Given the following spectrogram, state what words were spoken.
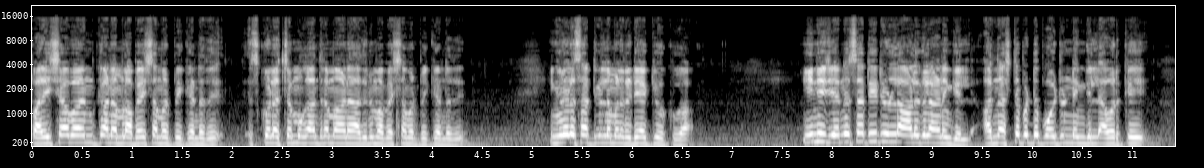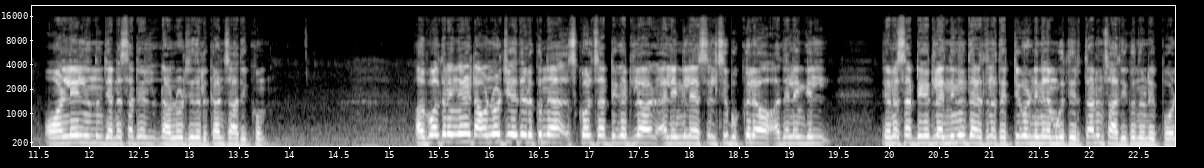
പരീക്ഷാ ഭവൻക്കാണ് നമ്മൾ അപേക്ഷ സമർപ്പിക്കേണ്ടത്. സ്കൂൾ എച്ച് എം മുഖാന്തരമാണ് അതിനും അപേക്ഷ സമർപ്പിക്കേണ്ടത്. ഇങ്ങനെയുള്ള സർട്ടിഫിക്കറ്റ് നമ്മൾ റെഡിയാക്കി വെക്കുക. ഇനി ജനന സർട്ടിഫിക്കറ്റ് ഉള്ള ആളുകളാണെങ്കിൽ അത് നഷ്ടപ്പെട്ടു പോയിട്ടുണ്ടെങ്കിൽ അവർക്ക് ഓൺലൈനിൽ നിന്നും ജനന സർട്ടിഫിക്കറ്റ് ഡൗൺലോഡ് ചെയ്തെടുക്കാൻ സാധിക്കും. അതുപോലെ തന്നെ ഇങ്ങനെ ഡൗൺലോഡ് ചെയ്തെടുക്കുന്ന സ്കൂൾ സർട്ടിഫിക്കറ്റിലോ അല്ലെങ്കിൽ എസ് എൽ സി ബുക്കിലോ അതല്ലെങ്കിൽ ജനന സർട്ടിഫിക്കറ്റിലോ എന്തെങ്കിലും തരത്തിലുള്ള തെറ്റുകളുണ്ടെങ്കിൽ നമുക്ക് തിരുത്താനും സാധിക്കുന്നുണ്ട് ഇപ്പോൾ.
